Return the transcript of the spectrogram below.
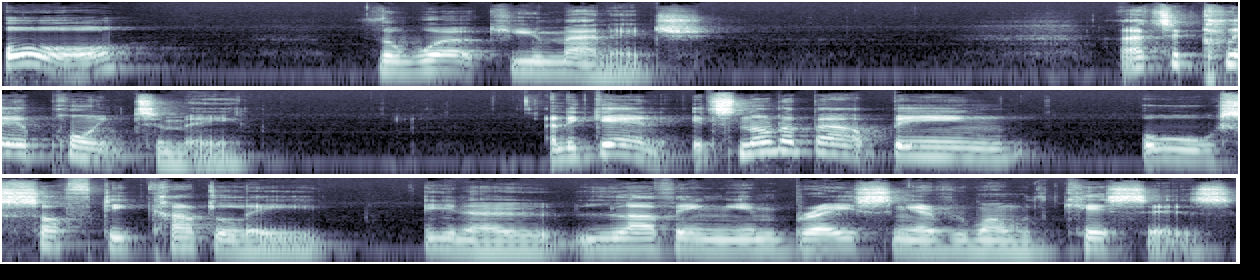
or the work you manage? That's a clear point to me. And again, it's not about being all softy cuddly, you know, loving, embracing everyone with kisses.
